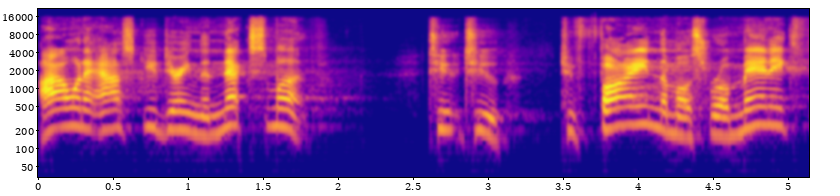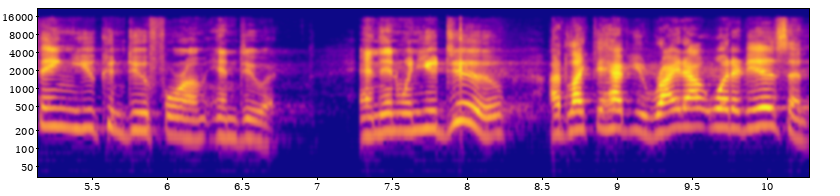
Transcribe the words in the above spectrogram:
I want to ask you during the next month to, to, to find the most romantic thing you can do for them and do it. And then when you do, I'd like to have you write out what it is and,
